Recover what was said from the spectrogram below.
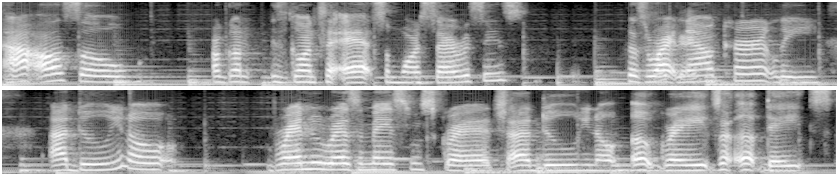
i also are going is going to add some more services because right okay. now currently i do you know brand new resumes from scratch i do you know upgrades or updates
